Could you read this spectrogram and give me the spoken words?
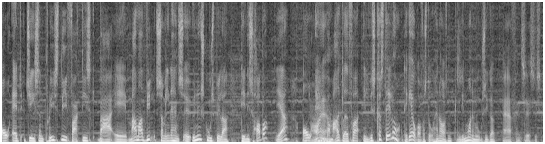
Og at Jason Priestley faktisk var øh, meget, meget vild som en af hans øh, yndlingsskuespillere, Dennis Hopper. Ja, og Nå at han ja. var meget glad for Elvis Costello. Det kan jeg jo godt forstå. Han er også en glimrende musiker. Ja, fantastisk.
